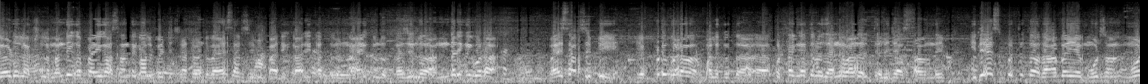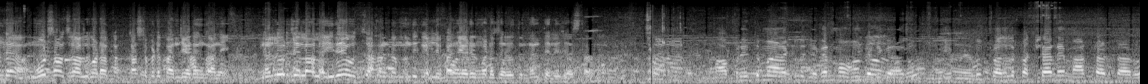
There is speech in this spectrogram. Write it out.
ఏడు లక్షల మందికి పైగా సంతకాలు పెట్టించినటువంటి వైఎస్ఆర్సీపీ పార్టీ కార్యకర్తలు నాయకులు ప్రజలు అందరికీ కూడా వైఎస్ఆర్సీపీ ఎప్పుడు కూడా వాళ్ళకు కృతజ్ఞతలు ధన్యవాదాలు తెలియజేస్తా ఉంది. ఇదే స్ఫూర్తితో రాబోయే మూడు మూడు సంవత్సరాలు కూడా కష్టపడి పనిచేయడం కానీ నెల్లూరు జిల్లాలో ఇదే ఉత్సాహంతో ముందుకెళ్ళి పనిచేయడం కూడా జరుగుతుందని తెలియజేస్తాను మా ప్రీతి నాయకులు జగన్మోహన్ రెడ్డి గారు ఎప్పుడు ప్రజల పక్షానే మాట్లాడతారు.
